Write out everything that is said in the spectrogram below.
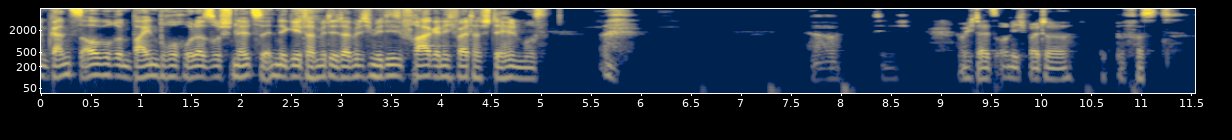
einem ganz sauberen Beinbruch oder so schnell zu Ende geht, damit, damit ich mir diese Frage nicht weiter stellen muss. Ja, weiß ich nicht. Habe ich da jetzt auch nicht weiter mit befasst.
